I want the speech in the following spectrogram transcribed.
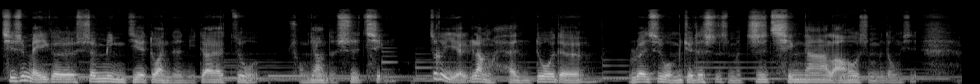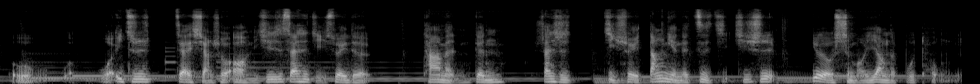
其实每一个生命阶段呢，你都要在做同样的事情，这个也让很多的，无论是我们觉得是什么知青啊，然后什么东西，我我我一直在想说，哦，你其实三十几岁的他们跟三十几岁当年的自己，其实又有什么样的不同呢？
